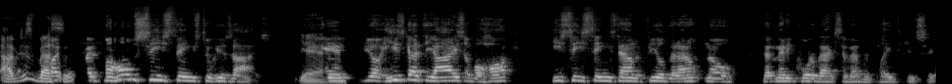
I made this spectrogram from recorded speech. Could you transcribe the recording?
I'm just But, messing. but Mahomes sees things through his eyes, Yeah. and you know he's got the eyes of a hawk. He sees things down the field that I don't know that many quarterbacks have ever played can see.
